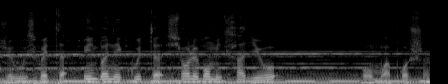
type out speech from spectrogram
Je vous souhaite une bonne écoute sur le Bon Mix Radio. Au mois prochain.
